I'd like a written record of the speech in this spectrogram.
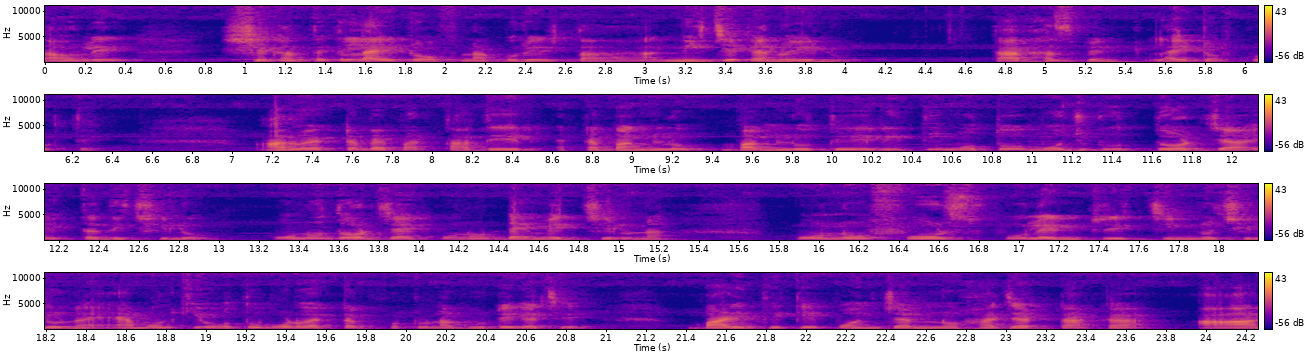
তাহলে সেখান থেকে লাইট অফ না করে তা নিচে কেন এলো তার হাজব্যান্ড লাইট অফ করতে? আরও একটা ব্যাপার, তাদের একটা বাংলো, বাংলোতে রীতিমতো মজবুত দরজা ইত্যাদি ছিল। কোনো দরজায় কোনো ড্যামেজ ছিল না, কোনো ফোর্সফুল এন্ট্রির চিহ্ন ছিল না, এমনকি অত বড় একটা ঘটনা ঘটে গেছে। বাড়ি থেকে পঞ্চান্ন হাজার টাকা আর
